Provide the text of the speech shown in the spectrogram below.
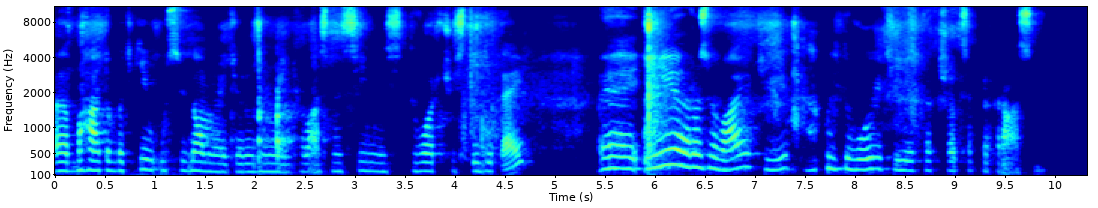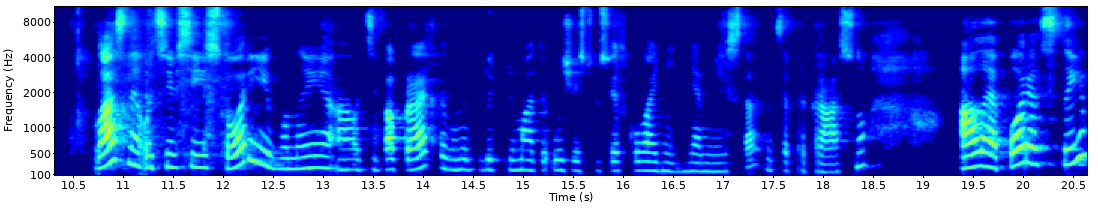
е, багато батьків усвідомлюють і розуміють власне цінність творчості дітей. Е, і розвивають їх, культивують їх, так що це прекрасно. Власне, оці всі історії, вони, оці два проекти, вони будуть приймати участь у святкуванні Дня міста, і це прекрасно. Але поряд з тим,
